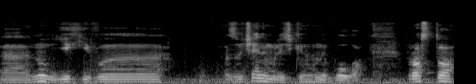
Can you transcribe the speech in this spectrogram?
Е, ну, їх і в е, звичайному лічкінгу не було. Просто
